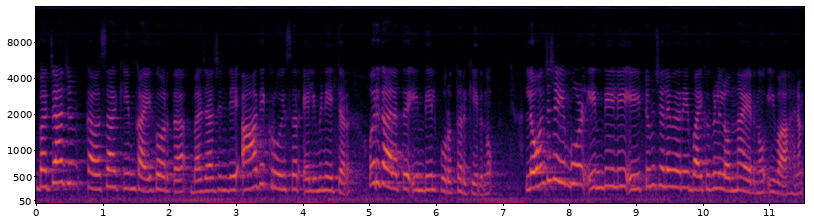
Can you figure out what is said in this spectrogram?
ബജാജും കവസാക്കിയും കൈകോർത്ത് ബജാജിന്റെ ആദ്യ ക്രൂയിസർ എലിമിനേറ്റർ ഒരു കാലത്ത് ഇന്ത്യയിൽ പുറത്തിറക്കിയിരുന്നു. ലോഞ്ച് ചെയ്യുമ്പോൾ ഇന്ത്യയിലെ ഏറ്റവും ചെലവേറിയ ബൈക്കുകളിൽ ഒന്നായിരുന്നു ഈ വാഹനം.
